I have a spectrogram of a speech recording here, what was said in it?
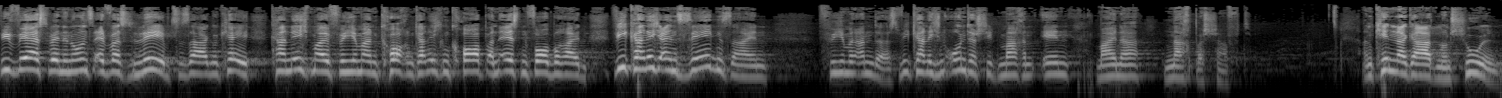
Wie wäre es, wenn in uns etwas lebt, zu sagen, okay, kann ich mal für jemanden kochen? Kann ich einen Korb an Essen vorbereiten? Wie kann ich ein Segen sein für jemand anders? Wie kann ich einen Unterschied machen in meiner Nachbarschaft? An Kindergarten und Schulen.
